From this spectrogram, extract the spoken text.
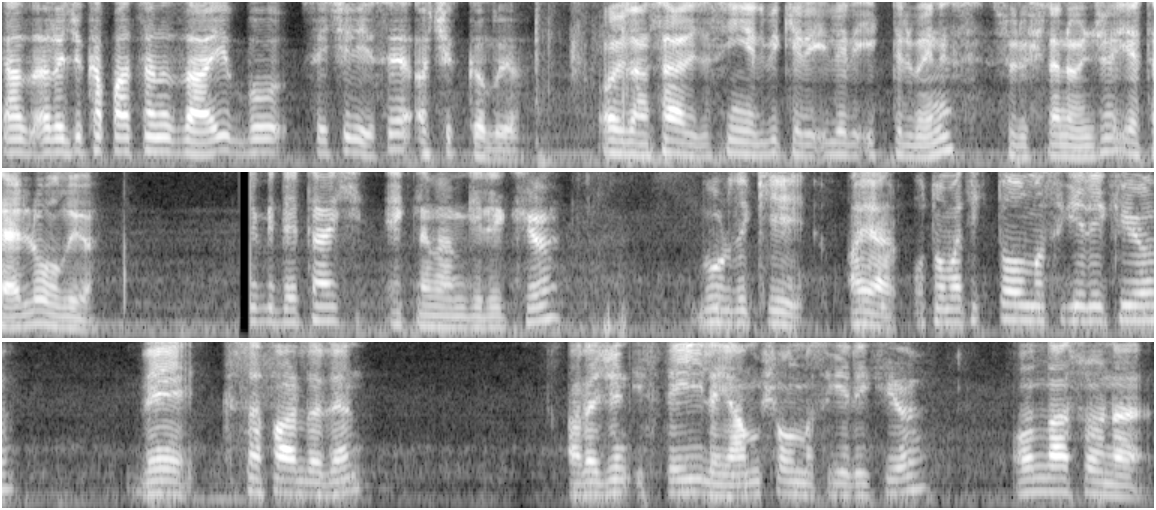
Yalnız aracı kapatsanız dahi bu seçiliyse açık kalıyor. O yüzden sadece sinyali bir kere ileri ittirmeniz sürüşten önce yeterli oluyor. Bir detay eklemem gerekiyor. Buradaki ayar otomatikte olması gerekiyor ve kısa farların aracın isteğiyle yanmış olması gerekiyor. Ondan sonra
